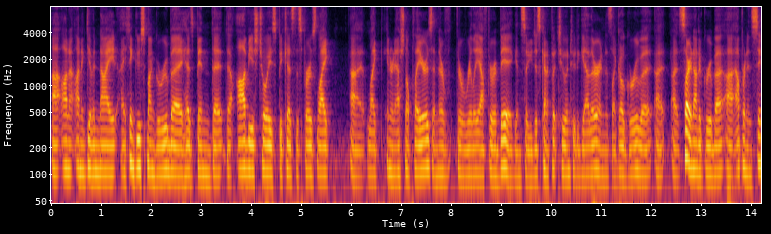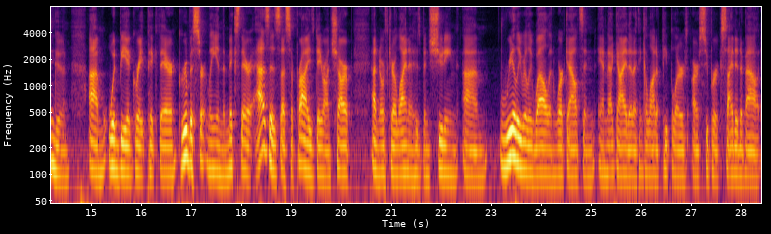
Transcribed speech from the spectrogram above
uh, on, a, on a given night. I think Usman Garuba has been the, the obvious choice because the Spurs like uh, like international players, and they're they're really after a big, and so you just kind of put two and two together, and it's like, oh, Garuba, uh, uh, sorry, not a Garuba, uh, and Sengun um, would be a great pick there. Garuba's certainly in the mix there, as is a surprise Day'Ron Sharpe at North Carolina, who's been shooting. Um, really, really well in workouts, and and a guy that I think a lot of people are are super excited about.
